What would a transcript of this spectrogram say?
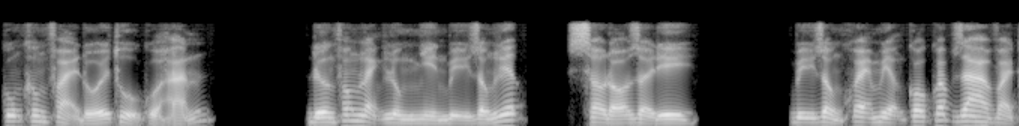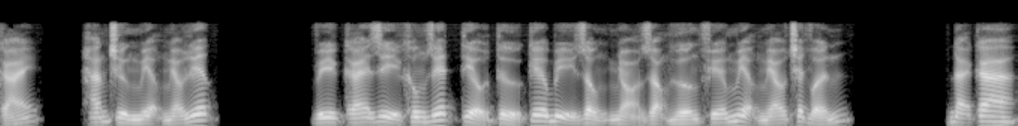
cũng không phải đối thủ của hắn. Đường phong lạnh lùng nhìn bị rồng liếc, sau đó rời đi. Bị rồng khoe miệng co quắp ra vài cái, hắn trừng miệng méo liếc. Vì cái gì không giết tiểu tử kia bị rồng nhỏ giọng hướng phía miệng méo chất vấn. Đại ca,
